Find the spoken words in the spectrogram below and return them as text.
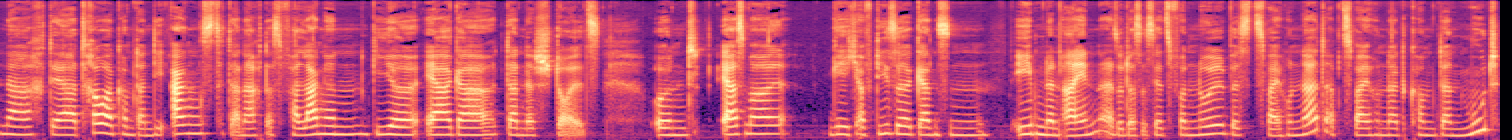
Nach der Trauer kommt dann die Angst, danach das Verlangen, Gier, Ärger, dann der Stolz. Und erstmal gehe ich auf diese ganzen Ebenen ein. Also das ist jetzt von 0 bis 200. Ab 200 kommt dann Mut.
